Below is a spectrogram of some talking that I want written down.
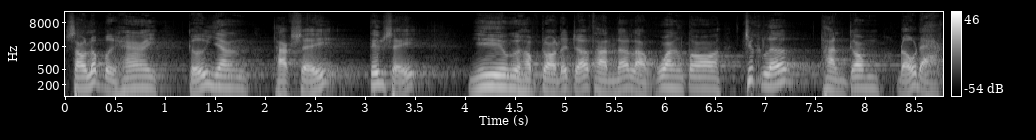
sau lớp 12 cử nhân thạc sĩ tiến sĩ nhiều người học trò để trở thành đó là quan to chức lớn thành công đỗ đạt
